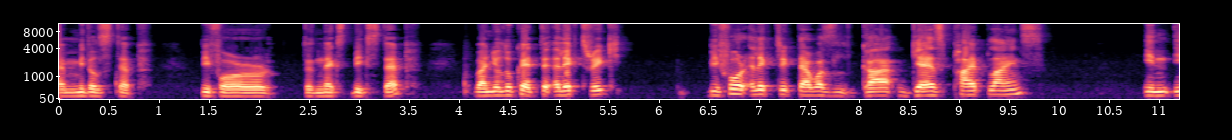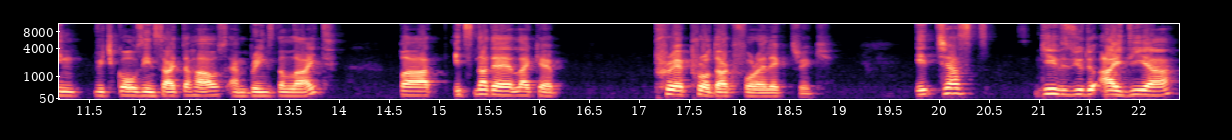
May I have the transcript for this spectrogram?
a middle step before the next big step. When you look at the electric before electric there was ga- gas pipelines in in which goes inside the house and brings the light but it's not a like a pre-product for electric. It just gives you the idea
